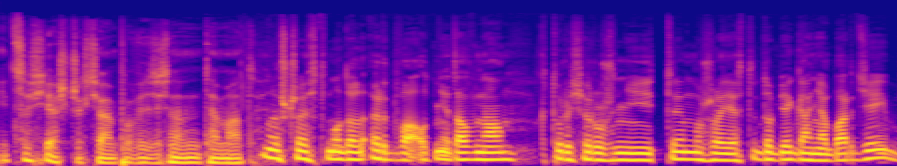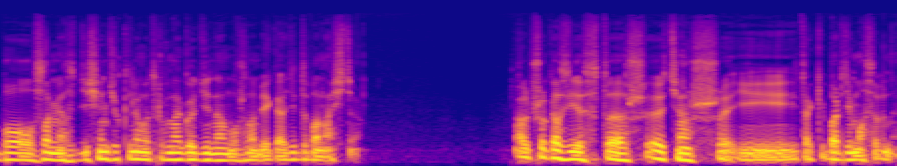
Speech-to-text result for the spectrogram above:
I coś jeszcze chciałem powiedzieć na ten temat. No jeszcze jest model R2 od niedawna, który się różni tym, że jest do biegania bardziej, bo zamiast 10 km na godzinę można biegać 12. Ale przy okazji jest też cięższy i taki bardziej masywny.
